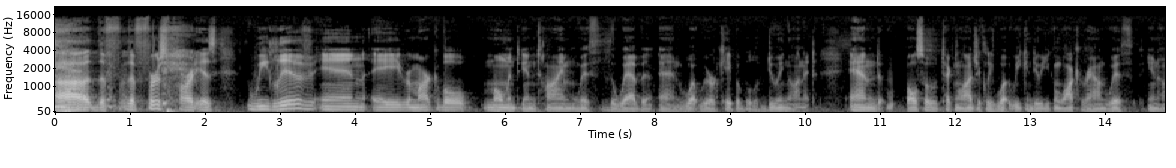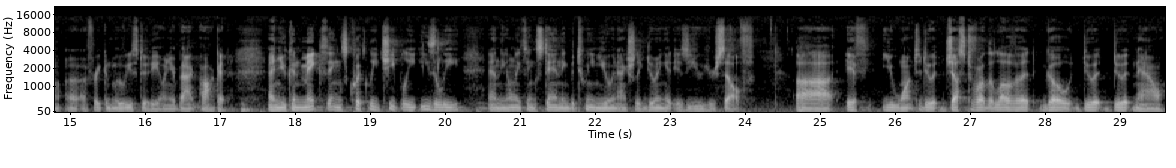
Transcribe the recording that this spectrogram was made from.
Uh, the f- the first part is we live in a remarkable moment in time with the web and what we're capable of doing on it, and also technologically what we can do. You can walk around with you know a, a freaking movie studio in your back pocket, and you can make things quickly, cheaply, easily, and the only thing standing between you and actually doing it is you yourself. Uh, if you want to do it just for the love of it, go do it, do it now.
